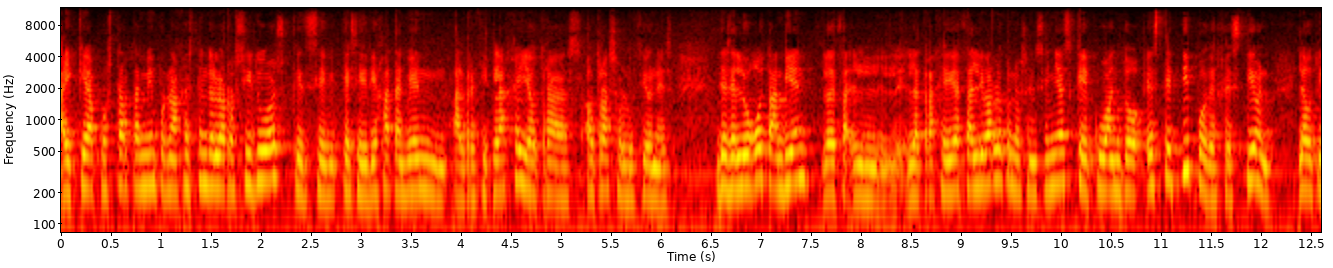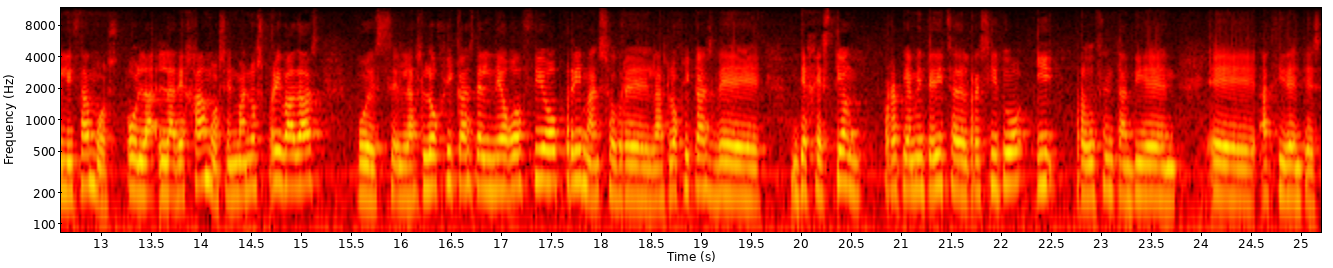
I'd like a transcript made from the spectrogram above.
hay que apostar también por una gestión de los residuos que se, dirija también al reciclaje y a otras, soluciones. Desde luego también la tragedia de Zaldívar lo que nos enseña es que cuando este tipo de gestión la utilizamos o la, dejamos en manos privadas, pues las lógicas del negocio priman sobre las lógicas de, gestión propiamente dicha del residuo y producen también eh, accidentes.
